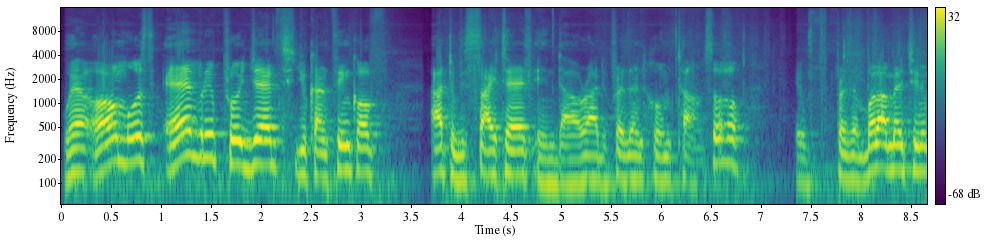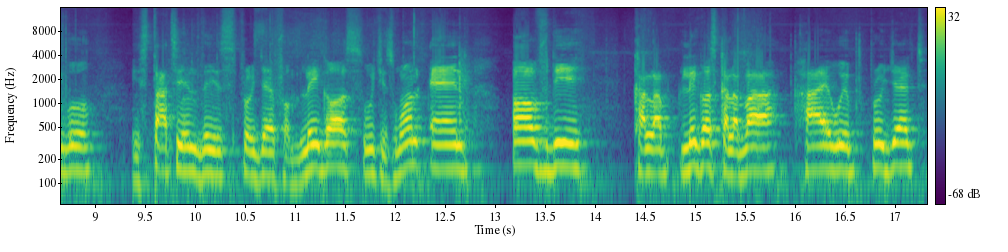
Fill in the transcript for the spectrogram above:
where almost every project you can think of had to be sited in Daura, the president's hometown. So if President Bola Tinubu is starting this project from Lagos, which is one end of the Calab- Lagos Calabar Highway project,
